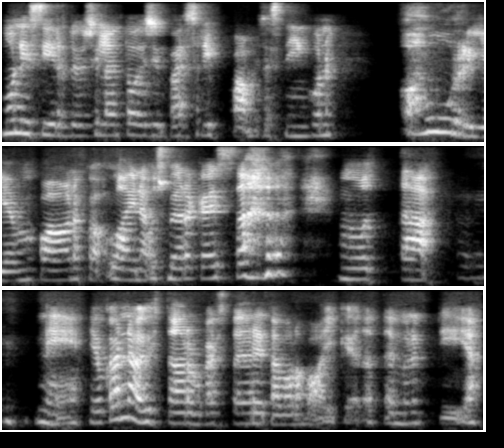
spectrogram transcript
moni siirtyy silleen toisinpäin rippaamisesta niin kuin hurjempaan lainausmerkeissä. Mutta niin, jokainen on yhtä arvokasta ja eri tavalla vaikeaa, että en mä nyt tiedä.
